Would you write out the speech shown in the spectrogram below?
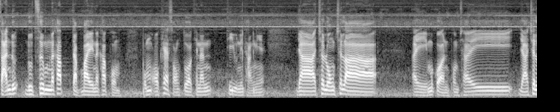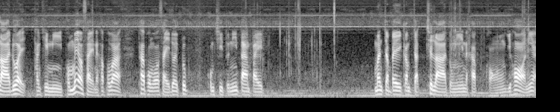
สารดูดูดซึมนะครับ จับใบนะครับผมผมเอาแค่ 2 ตัวแค่นั้นที่อยู่ในถังนี้ ยาชะลงชะลาไอเมื่อก่อนผมใช้ยาชะลาด้วยทางเคมี ผมไม่เอาใส่นะครับ เพราะว่า ถ้าผมเอาใส่ด้วยปุ๊บผมฉีดตัวนี้ตามไป มันจะไปกำจัดเชื้อราตรงนี้นะครับ ของยี่ห้อเนี้ย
